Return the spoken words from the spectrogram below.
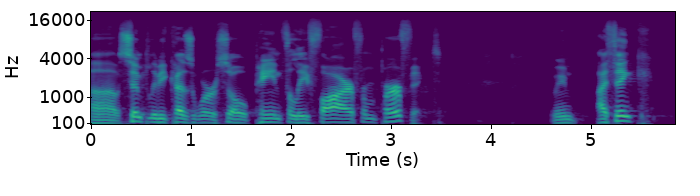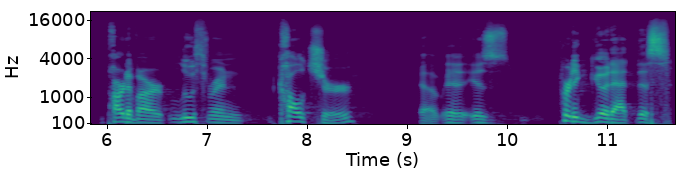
uh, simply because we're so painfully far from perfect. I mean, I think part of our Lutheran culture uh, is pretty good at this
